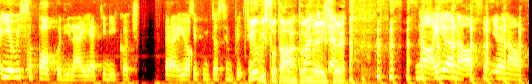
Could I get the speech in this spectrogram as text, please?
Io ho visto poco di lei, eh, ti dico. Cioè, io ho seguito semplicemente... Io ho visto tanto, invece. No, io no, io no.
